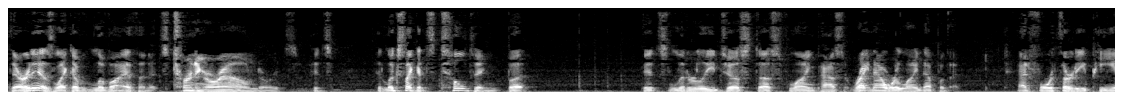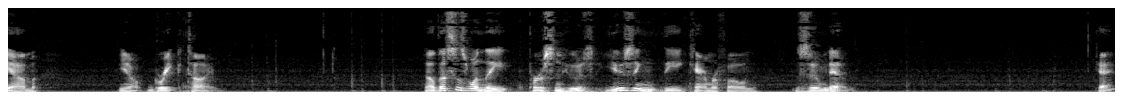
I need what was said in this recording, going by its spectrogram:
there it is, like a leviathan. It's turning around, or it's it's it looks like it's tilting, but it's literally just us flying past it. Right now, we're lined up with it at 4:30 p.m. You know, Greek time. Now, this is when the person who's using the camera phone zoomed in. Okay?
